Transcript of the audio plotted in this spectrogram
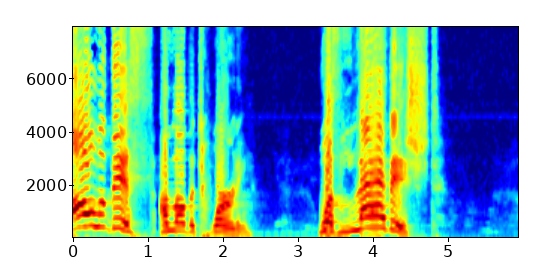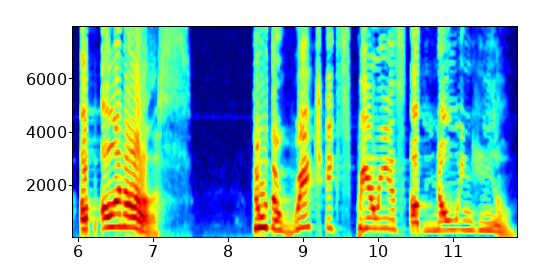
all of this, I love the wording, was lavished upon us through the rich experience of knowing Him.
